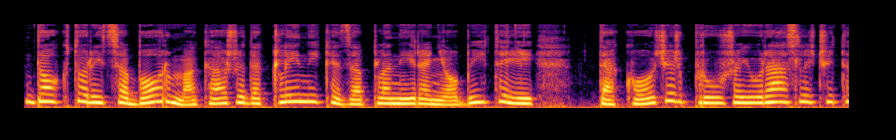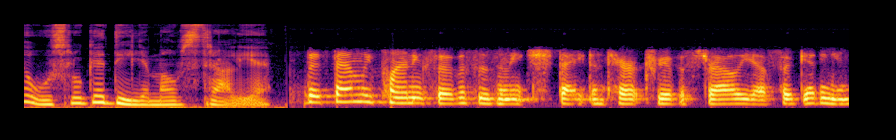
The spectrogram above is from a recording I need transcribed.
Doktorica Borma kaže da klinike za planiranje obitelji također pružaju različite usluge diljem Australije. There's family planning services in each state and territory of Australia, so getting in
